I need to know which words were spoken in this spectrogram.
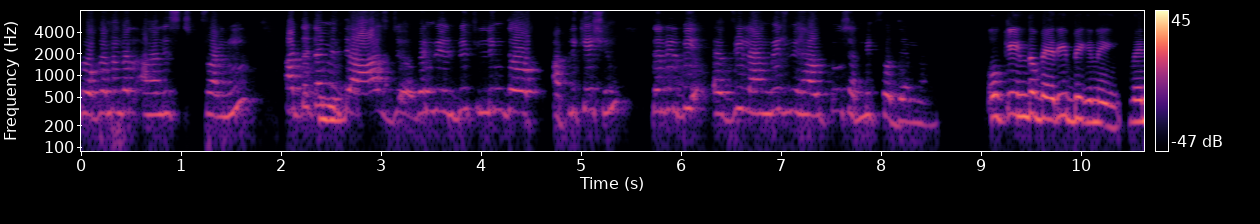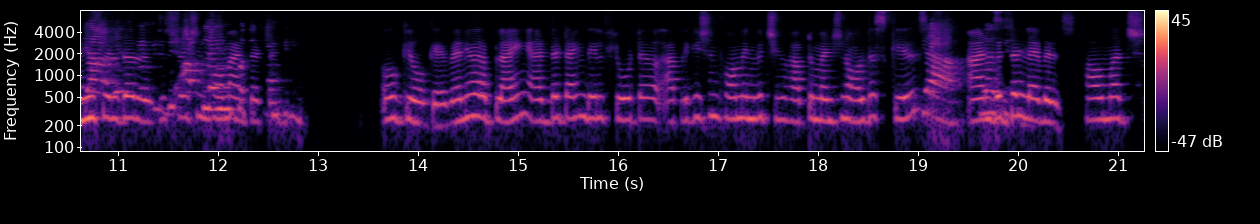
programmable analyst training at the time mm -hmm. they asked uh, when we will be filling the application there will be every language we have to submit for them Okay, in the very beginning, when you fill the registration form at the time. Okay, okay. When you are applying at the time, they'll float a application form in which you have to mention all the skills yeah, and with the levels, how much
